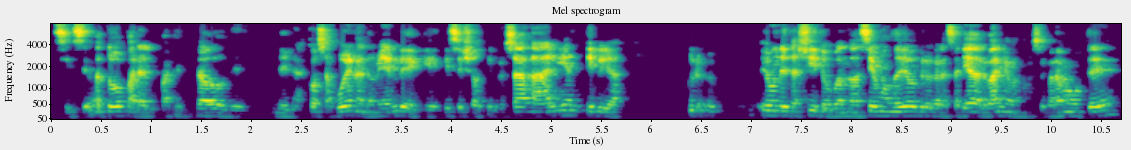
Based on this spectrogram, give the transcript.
si se va todo para el, para el lado de, de las cosas buenas también, de que, qué sé yo, te cruzás a alguien, típica. Es un detallito, cuando hacíamos dedo, creo que a la salida del baño, cuando nos separamos de ustedes,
